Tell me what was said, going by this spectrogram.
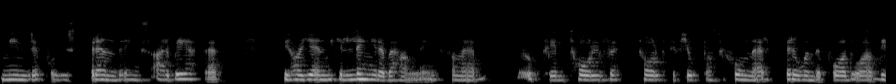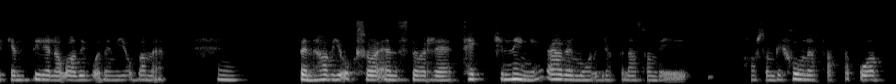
mindre på just förändringsarbetet. Vi har ju en mycket längre behandling som är till 12, 12 till 14 sessioner beroende på då vilken del av ADHD vi jobbar med. Mm. Sen har vi också en större täckning över målgrupperna som vi har som vision att satsa på,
